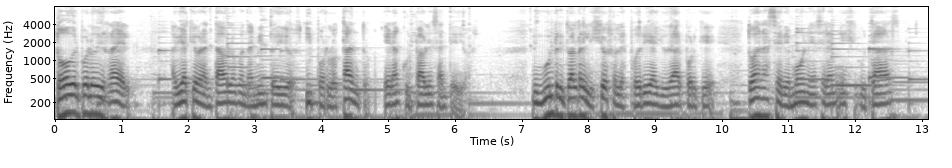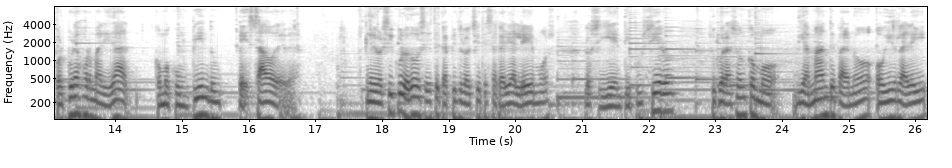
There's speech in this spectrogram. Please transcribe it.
Todo el pueblo de Israel había quebrantado los mandamientos de Dios y por lo tanto eran culpables ante Dios. Ningún ritual religioso les podría ayudar porque todas las ceremonias eran ejecutadas por pura formalidad, como cumpliendo un pesado deber. En el versículo 12 de este capítulo 7 de Zacarías leemos lo siguiente, y pusieron su corazón como diamante para no oír la ley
